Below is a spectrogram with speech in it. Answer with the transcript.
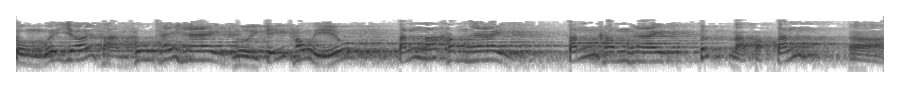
cùng với giới phàm phu thấy hai, người trí thấu hiểu, tánh nó không hai. Tánh không hai, tức là phật tánh. À.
